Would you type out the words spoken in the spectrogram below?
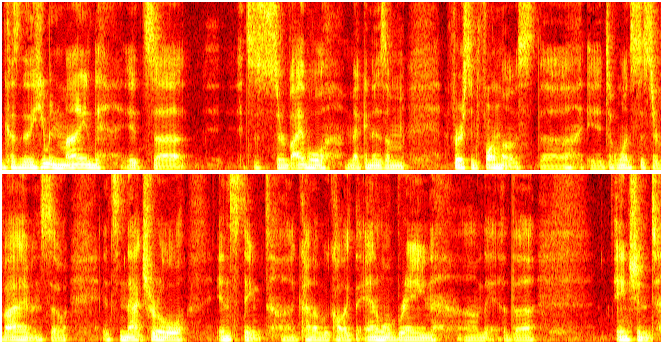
because the human mind, it's uh, it's a survival mechanism first and foremost. Uh, it wants to survive, and so its natural instinct, uh, kind of we call it like the animal brain, um, the, the ancient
